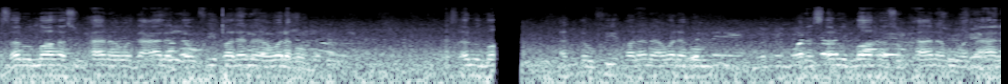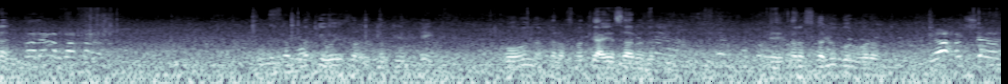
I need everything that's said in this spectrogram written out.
نسأل الله سبحانه وتعالى التوفيق لنا ولهم. نسأل الله التوفيق لنا ولهم. ونسأل الله سبحانه وتعالى. مكي وين مكي؟ هون خلاص. مكي على يسارنا أوكي خلاص خلوكم ورا. يا حجاج.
